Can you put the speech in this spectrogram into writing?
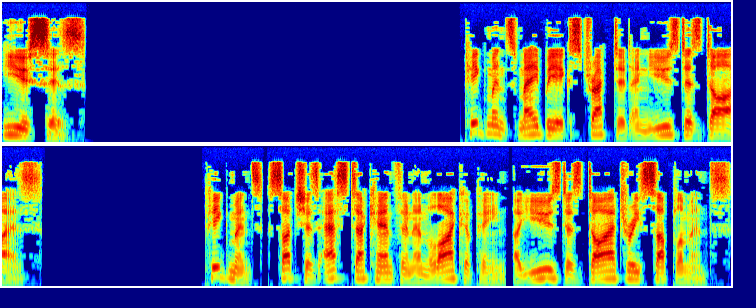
Uses Pigments may be extracted and used as dyes. Pigments such as astaxanthin and lycopene are used as dietary supplements.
